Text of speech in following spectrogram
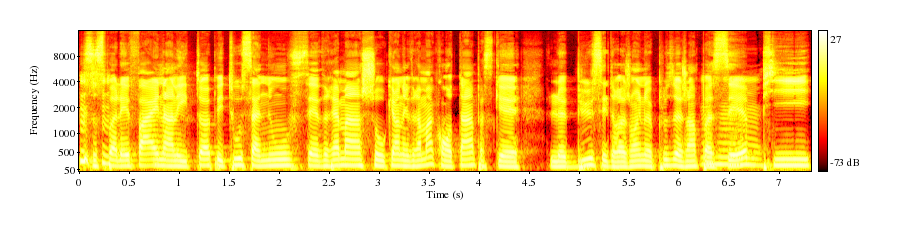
sur Spotify, dans les tops et tout, ça nous fait vraiment choquer. On est vraiment content parce que le but, c'est de rejoindre le plus de gens possible. Mhm. Puis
